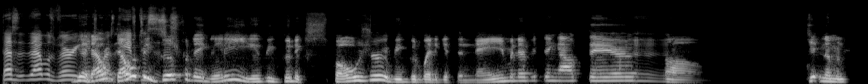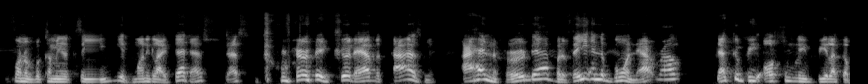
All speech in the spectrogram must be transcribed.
that's that was very Yeah, that, would- that would be good for the league. It'd be good exposure. It'd be a good way to get the name and everything out there. Mhm. Um, getting them in front of a coming up, say you get money like that. That's that's very good advertisement. I hadn't heard that, but if they end up going that route, that could be ultimately be like a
